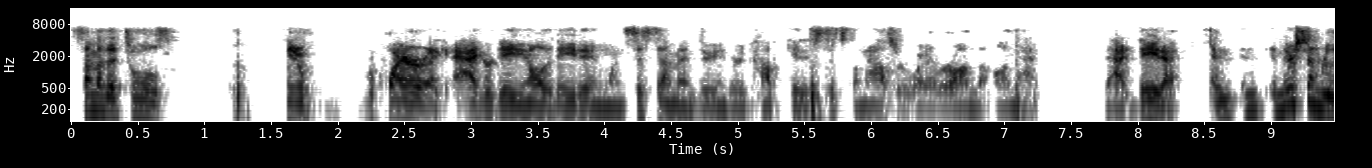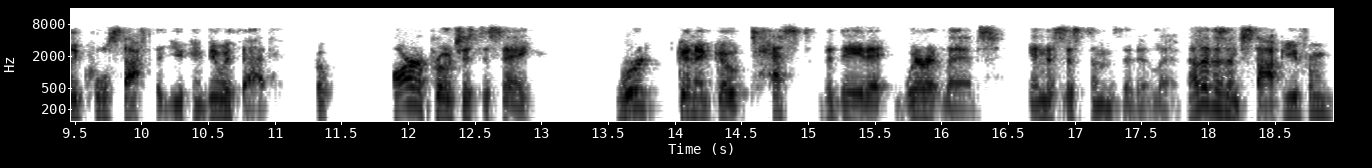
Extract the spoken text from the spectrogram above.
some of the tools, you know, require like aggregating all the data in one system and doing very complicated statistical analysis or whatever on the on that that data. And, and, and there's some really cool stuff that you can do with that. But our approach is to say, we're going to go test the data where it lives in the systems that it lives. Now, that doesn't stop you from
